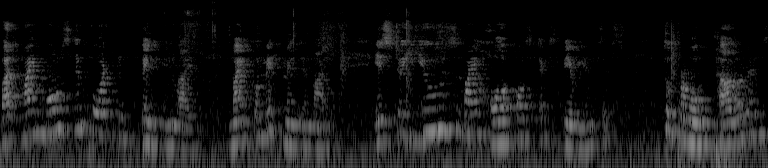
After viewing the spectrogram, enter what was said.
But my most important thing in life, my commitment in life, is to use my Holocaust experiences to promote tolerance,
